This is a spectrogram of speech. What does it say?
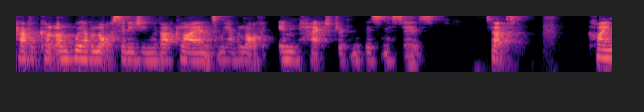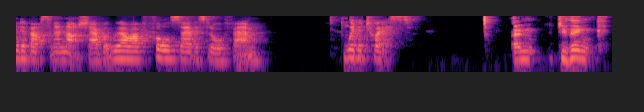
have a we have a lot of synergy with our clients, and we have a lot of impact-driven businesses. So that's kind of us in a nutshell. But we are a full-service law firm with a twist. And do you think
